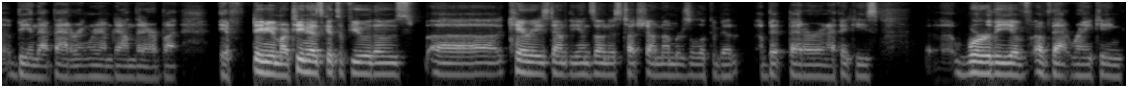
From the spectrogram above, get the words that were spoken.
uh, being that battering ram down there. But if Damien Martinez gets a few of those uh, carries down to the end zone, his touchdown numbers will look a bit a bit better, and I think he's uh, worthy of of that ranking.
